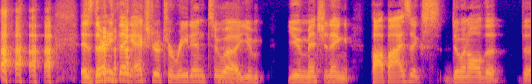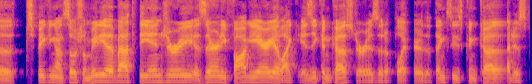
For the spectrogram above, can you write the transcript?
is there anything extra to read into uh, you you mentioning Pop Isaacs doing all the the speaking on social media about the injury? Is there any foggy area? Like, is he concussed or is it a player that thinks he's concussed? I just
